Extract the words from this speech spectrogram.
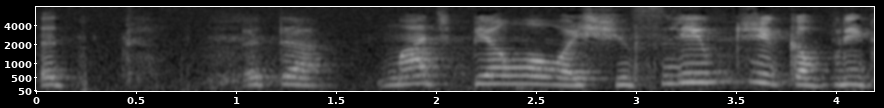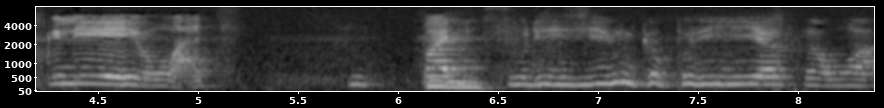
это, это мать первого счастливчика приклеилась. Пальцу резинка приехала.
